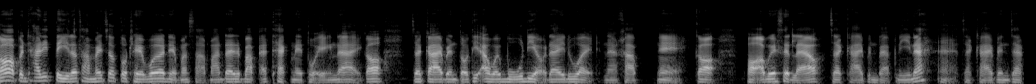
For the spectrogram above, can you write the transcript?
ก็เป็นท่าที่ตีแล้วทำให้เจ้าตัวเทรเวอร์เนี่ยมันสามารถได้บัฟ attack ในตัวเองได้ ก็จะกลายเป็นตัวที่เอาไว้บูเดี่ยวได้ด้วยนะครับนี่ก็พอเอาไว้เสร็จแล้วจะกลายเป็นแบบนี้นะอ่าจะกลายเป็นจาก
